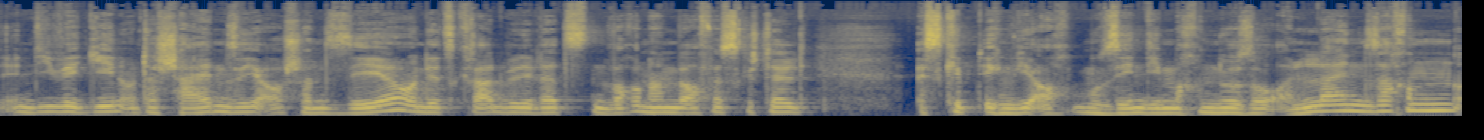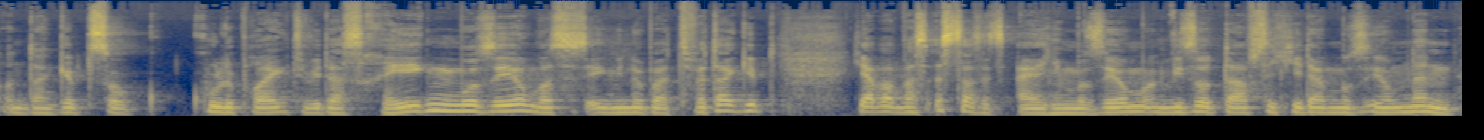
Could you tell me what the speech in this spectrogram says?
in die wir gehen, unterscheiden sich auch schon sehr. Und jetzt gerade über die letzten Wochen haben wir auch festgestellt, es gibt irgendwie auch Museen, die machen nur so Online-Sachen und dann gibt's so coole Projekte wie das Regenmuseum, was es irgendwie nur bei Twitter gibt. Ja, aber was ist das jetzt eigentlich ein Museum und wieso darf sich jeder Museum nennen?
